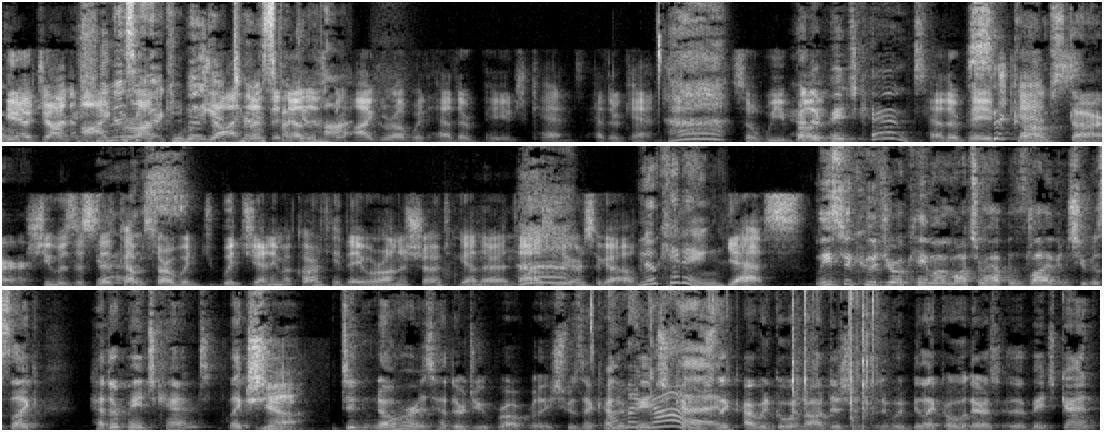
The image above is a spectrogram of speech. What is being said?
you know, John, I knows grew Heather up. can be like, yeah, John Terry's doesn't know fucking this, hot. but I grew up with Heather Paige Kent. Heather Kent. so we both. Heather Paige Kent. Heather Paige Sitcom Kent. star. She was a sitcom Yes. star with with Jenny McCarthy. They were on a show together a mm-hmm. thousand years ago. No kidding. Yes. Lisa Kudrow came on Watch What Happens Live, and she was like, Heather Paige Kent? Like, she Yeah. didn't know her as Heather Dubrow, really. She was like, Heather Oh Paige God. Kent. She's like, I would go into auditions, and it would be like, oh, there's Heather Paige Kent.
